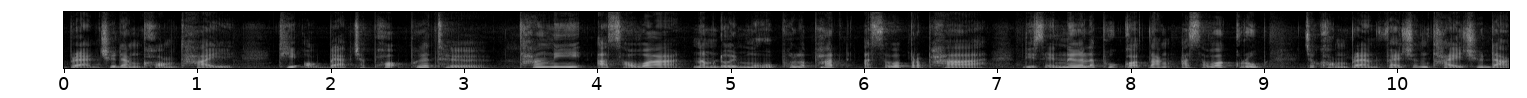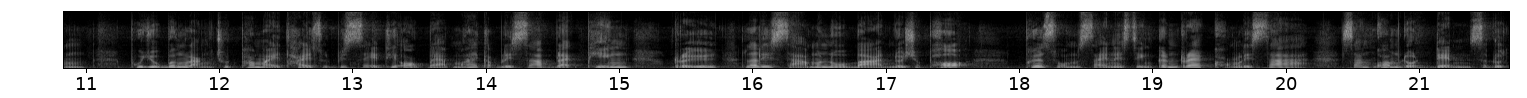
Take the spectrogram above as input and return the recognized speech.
แบรนด์ชื่อดังของไทย ที่ออกแบบเฉพาะเพื่อเธอ รั้งนี้อาสาวานำโดยหมูพลพัฒน์อาสวะประภา ดีไซเนอร์และผู้ก่อตั้งอาสาวะกรุ๊ป เจ้าของแบรนด์แฟชั่นไทยชื่อดัง ผู้อยู่เบื้องหลังชุดผ้าไหมไทยสุดพิเศษที่ออกแบบมาให้กับลิซ่าแบล็คพิงค์หรือลลิสามโนบานโดยเฉพาะ พื่อสวมใส่ในซิงเกิลแรกของลิซ่าสร้างความโดดเด่นสะดุด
